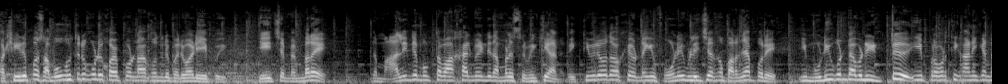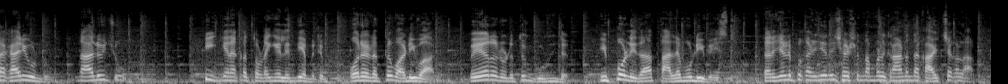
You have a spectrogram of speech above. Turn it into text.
പക്ഷേ ഇതിപ്പോൾ സമൂഹത്തിനും കൂടി കുഴപ്പമുണ്ടാക്കുന്ന ഒരു പരിപാടിയായി പോയി. ജയിച്ച മെമ്പറെ ഇത് മാലിന്യമുക്തമാക്കാൻ വേണ്ടി നമ്മൾ ശ്രമിക്കുകയാണ്. വ്യക്തിവിരോധമൊക്കെ ഉണ്ടെങ്കിൽ ഫോണിൽ വിളിച്ച് അങ്ങ് പറഞ്ഞാൽ പോരെ. ഈ മുടി കൊണ്ട് അവിടെ ഇട്ട് ഈ പ്രവൃത്തി കാണിക്കേണ്ട കാര്യമുണ്ടോ? എന്ന് ആലോചിച്ചു ഇങ്ങനെയൊക്കെ തുടങ്ങിയാൽ എന്ത് ചെയ്യാൻ പറ്റും? ഒരിടത്ത് വടിവാൾ വേറൊരിടത്ത് ഗുണ്ട്. ഇപ്പോൾ ഇതാ തലമുടി വേസ്റ്റ് തെരഞ്ഞെടുപ്പ് കഴിഞ്ഞതിന് ശേഷം നമ്മൾ കാണുന്ന കാഴ്ചകളാണ്.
